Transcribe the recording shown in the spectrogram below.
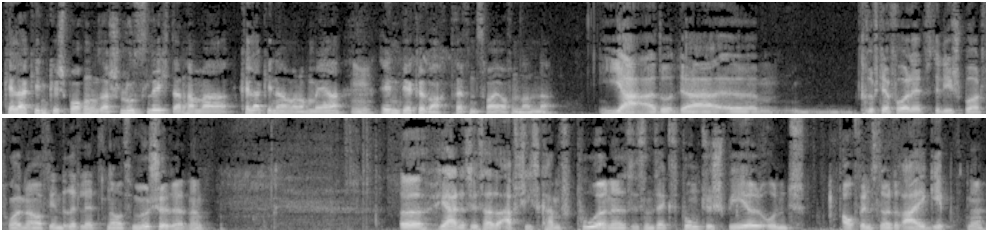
Kellerkind, gesprochen, unser Schlusslicht. Dann haben wir, Kellerkind haben wir noch mehr. Mhm. In Birkelbach treffen zwei aufeinander. Ja, also da ähm, trifft der Vorletzte die Sportfreunde auf den Drittletzten aus Mischede. Ne? Äh, ja, das ist also Abstiegskampf pur. Ne? Das ist ein Sechs-Punkte-Spiel und auch wenn es nur drei gibt. Ne?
